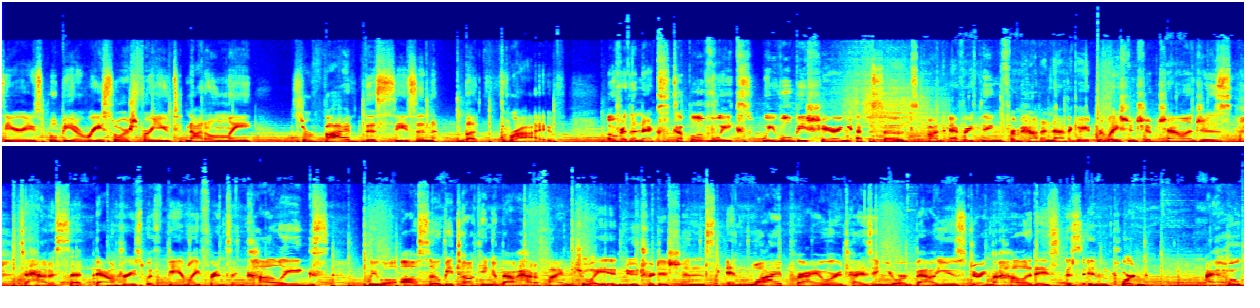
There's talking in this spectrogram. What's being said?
series will be a resource for you to not only survive this season, but thrive. Over the next couple of weeks, we will be sharing episodes on everything from how to navigate relationship challenges to how to set boundaries with family, friends, and colleagues. We will also be talking about how to find joy in new traditions and why prioritizing your values during the holidays is important. I hope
